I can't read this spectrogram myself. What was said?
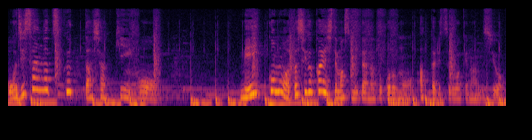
おじさんが作った借金を姪っ子の私が返してますみたいなところもあったりするわけなんですよ。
